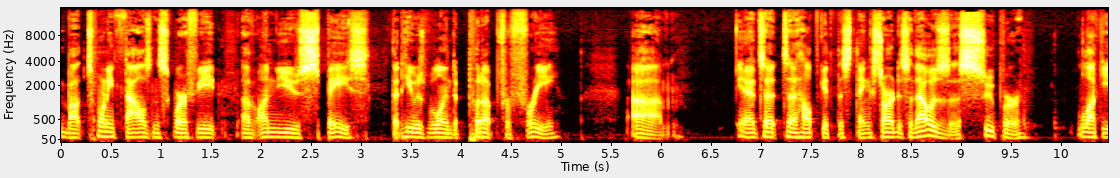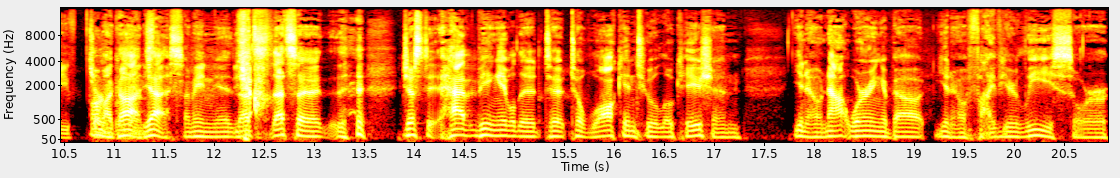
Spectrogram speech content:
about twenty thousand square feet of unused space that he was willing to put up for free, um, you know, to to help get this thing started. So that was a super lucky. Oh my God! Yes, I mean yeah, that's that's a just to have being able to, to to walk into a location, you know, not worrying about you know a five year lease or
